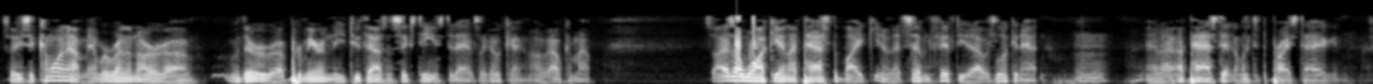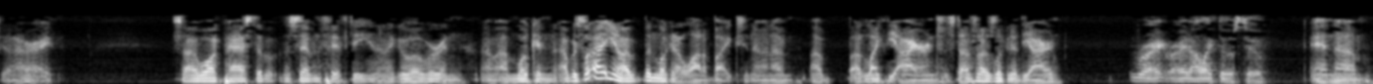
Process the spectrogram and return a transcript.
So he said, come on out, man. We're running our, uh, they're uh, premiering the 2016s today. I was like, okay, I'll, I'll come out. So as I walk in, I pass the bike, you know, that 750 that I was looking at. Mm-hmm. And I, I passed it and I looked at the price tag and I said, all right. So I walk past the, the 750 and I go over and I'm, looking, I was, you know, I've been looking at a lot of bikes, you know, and I'm, I, I like the irons and stuff. So I was looking at the iron Right, right. I like those too. and, um,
